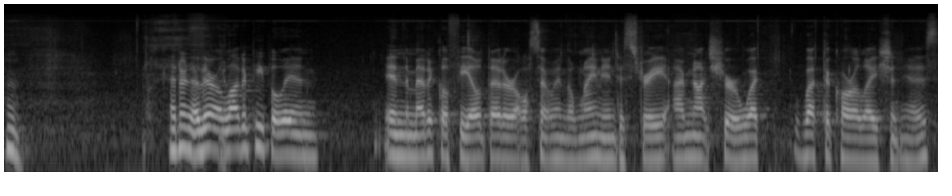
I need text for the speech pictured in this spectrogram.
Hmm. I don't know, there are a lot of people in in the medical field that are also in the wine industry. I'm not sure what what the correlation is.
